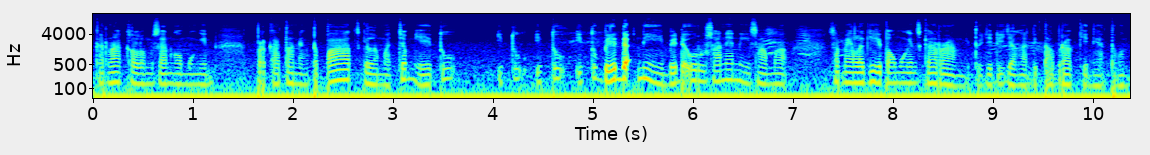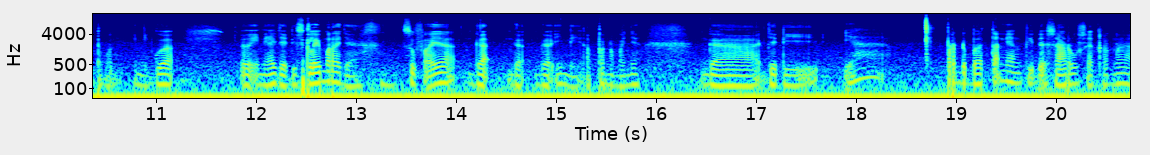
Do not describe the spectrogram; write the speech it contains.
Karena kalau misalnya ngomongin perkataan yang tepat segala macam yaitu itu itu itu beda nih beda urusannya nih sama sama yang lagi kita omongin sekarang gitu. Jadi jangan ditabrakin ya teman-teman. Ini gue uh, ini aja disclaimer aja. Supaya nggak nggak nggak ini apa namanya nggak jadi ya perdebatan yang tidak seharusnya. Karena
